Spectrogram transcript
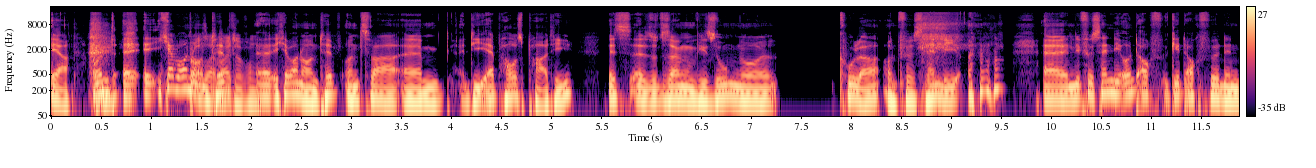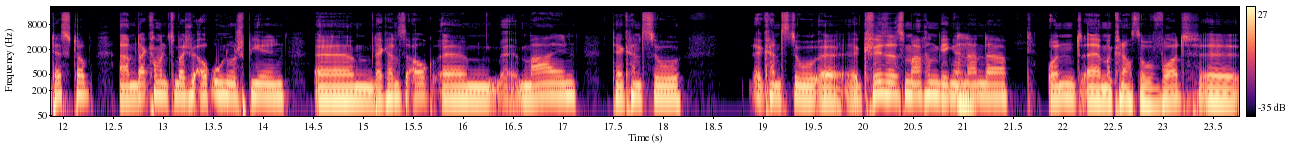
Ja, und äh, ich habe auch noch einen Tipp. Äh, ich habe auch noch einen Tipp und zwar ähm, die App House Party ist äh, sozusagen wie Zoom nur cooler und fürs Handy. äh, nee, fürs Handy und auch geht auch für den Desktop. Ähm, da kann man zum Beispiel auch Uno spielen. Ähm, da kannst du auch ähm, äh, malen. Da kannst du Da kannst du äh, Quizzes machen gegeneinander und äh, man kann auch so Wort, äh,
